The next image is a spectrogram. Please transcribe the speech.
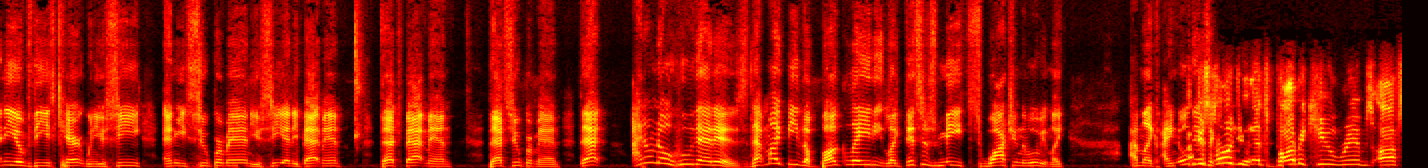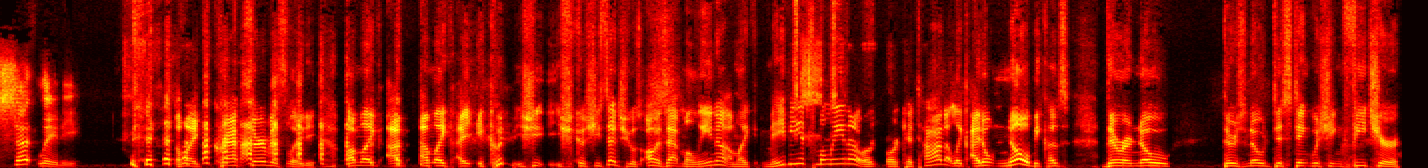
any of these characters, when you see any Superman, you see any Batman, that's Batman, that's Superman. That I don't know who that is. That might be the Bug Lady. Like this is me watching the movie. I'm like, I'm like, I know I there's just a told you that's barbecue ribs offset lady. I'm like craft service lady. I'm like I'm I'm like I, it could be she because she said she goes oh is that Melina? I'm like maybe it's Melina or or Katana. Like I don't know because there are no there's no distinguishing feature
